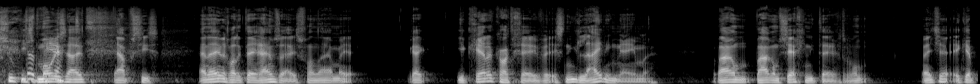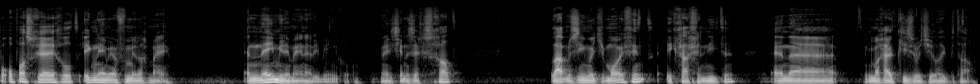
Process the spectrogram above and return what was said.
zoek iets moois uit. Ja, precies. En het enige wat ik tegen hem zei is van, nou, maar kijk, je creditcard geven is niet leiding nemen. Waarom, waarom zeg je niet tegen ze van, weet je, ik heb oppas geregeld, ik neem je vanmiddag mee. En neem je ermee naar die winkel. Weet je, en dan zeg je, schat, laat me zien wat je mooi vindt. Ik ga genieten. En eh, je mag uitkiezen wat je wil, ik betaal.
